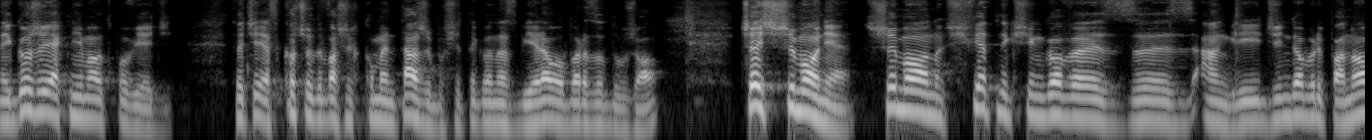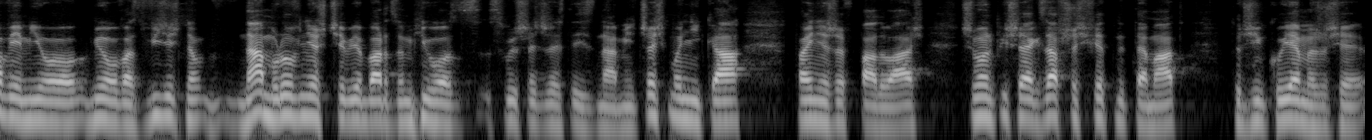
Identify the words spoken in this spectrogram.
Najgorzej, jak nie ma odpowiedzi. Słuchajcie, ja skoczę do Waszych komentarzy, bo się tego nazbierało bardzo dużo. Cześć Szymonie. Szymon, świetny księgowy z, z Anglii. Dzień dobry panowie, miło, miło was widzieć. No, nam również ciebie bardzo miło słyszeć, że jesteś z nami. Cześć Monika, fajnie, że wpadłaś. Szymon pisze, jak zawsze świetny temat. To dziękujemy, że się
